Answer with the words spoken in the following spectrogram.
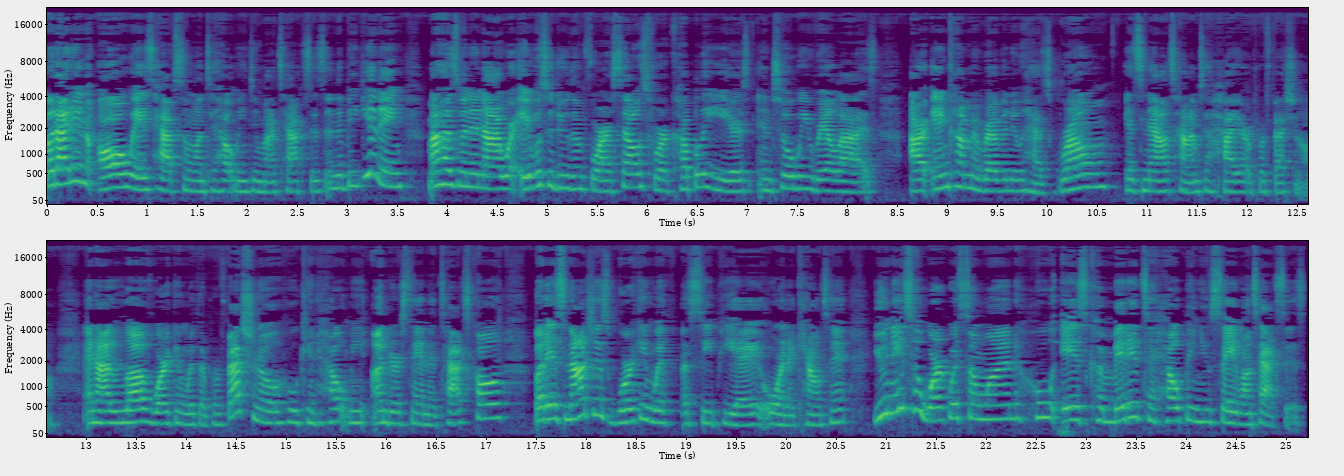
But I didn't always have someone to help me do my taxes. In the beginning, my husband and I were able to do them for ourselves for a couple of years until we realized our income and revenue has grown. It's now time to hire a professional. And I love working with a professional who can help me understand the tax code. But it's not just working with a CPA or an accountant. You need to work with someone who is committed to helping you save on taxes.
